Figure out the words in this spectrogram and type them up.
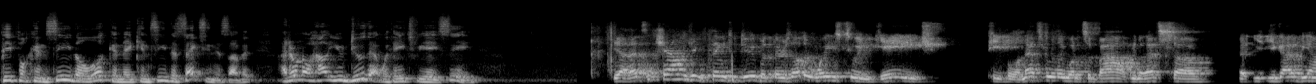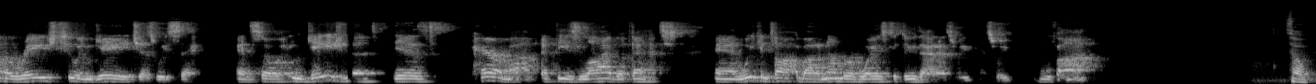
People can see the look and they can see the sexiness of it. I don't know how you do that with HVAC. Yeah, that's a challenging thing to do, but there's other ways to engage people, and that's really what it's about. You know, that's uh, you got to be on a rage to engage, as we say. And so engagement is paramount at these live events. And we can talk about a number of ways to do that as we as we move on. So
